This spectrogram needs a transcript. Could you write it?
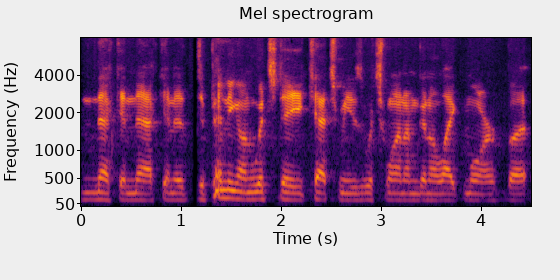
neck and neck. And it depending on which day you catch me is which one I'm gonna like more. But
